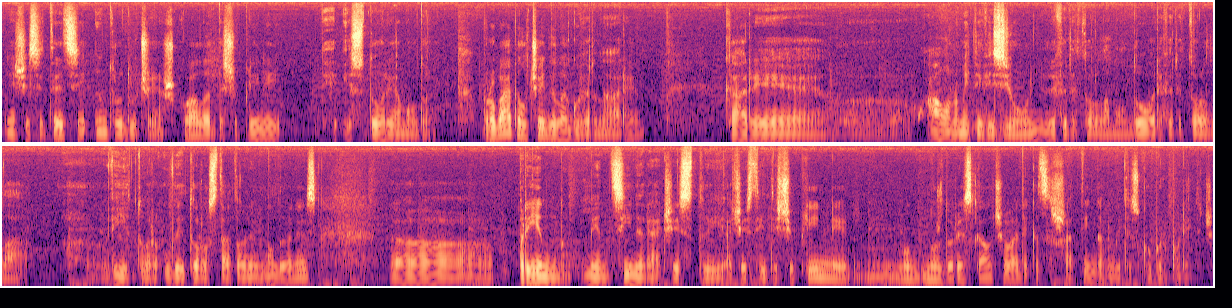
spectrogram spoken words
necesității introducerii în școală disciplinei de istoria Moldovei. Probabil cei de la guvernare care au anumite viziuni referitor la Moldova, referitor la viitor, viitorul statului moldovenesc, prin menținerea acestui, acestei discipline, nu, nu-și doresc altceva decât să-și atingă anumite scopuri politice,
